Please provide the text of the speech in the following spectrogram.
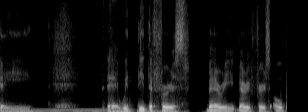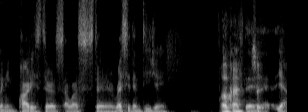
they uh, we did the first very very first opening parties there. I was the resident DJ. Okay. The, So, yeah,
